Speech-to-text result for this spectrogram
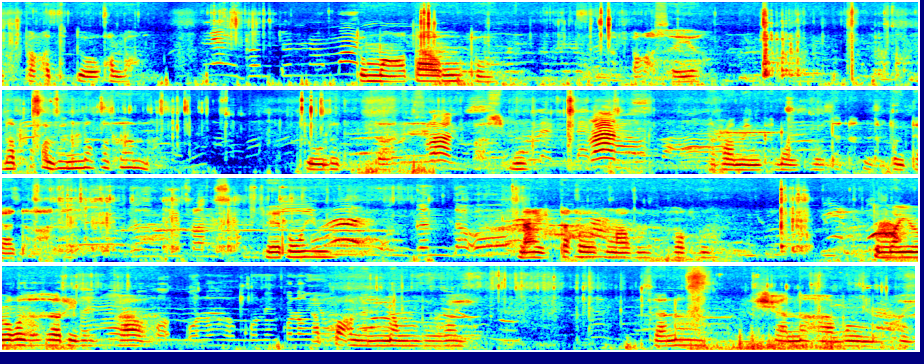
napakatotoo ka lang. Itong mga taong to, napakasaya. Napakaganda kasama. Tulad dati sa Franz. pas mo. Maraming kalungkutan at Franz. Pero ngayon. Nakita ko kung ako. Tumayo ako sa kunin ko lang yung... Napakagandang buhay. Sana siya na habang buhay.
